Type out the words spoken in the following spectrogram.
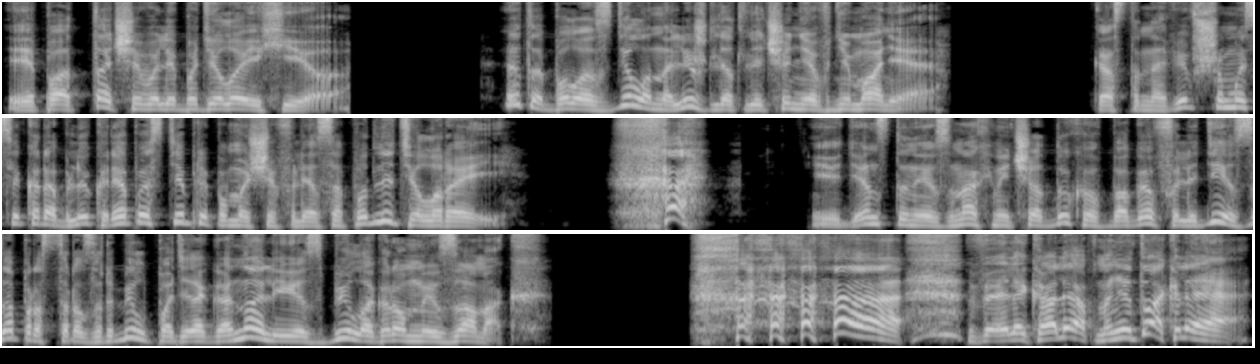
и подтачивали Бодилейхио. Это было сделано лишь для отвлечения внимания. К остановившемуся кораблю крепости при помощи флеса подлетел Рэй. Ха! Единственный взмах меча духов богов и людей запросто разрубил по диагонали и сбил огромный замок. «Ха-ха-ха! Великолепно, не так ли?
